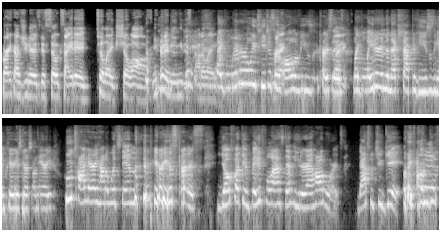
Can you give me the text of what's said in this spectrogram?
Barty Crouch Jr. is just so excited to like show off. You know what I mean? He just gotta like, like literally teaches Right. him all of these curses. Right. Like later in the next chapter, he uses the Imperius Curse on Harry. Who taught Harry how to withstand the Imperius Curse? Yo, fucking faithful ass Death Eater at Hogwarts. That's what you get. Like I'm just,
